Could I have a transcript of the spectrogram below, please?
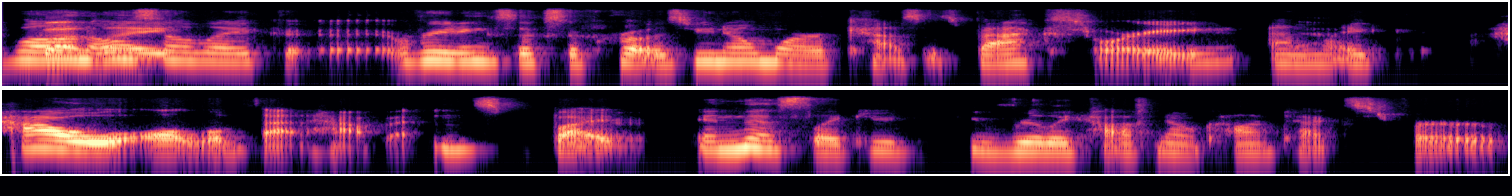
well But, and also like reading six of crows you know more of kaz's backstory and like how all of that happens. But in this like you you really have no context for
